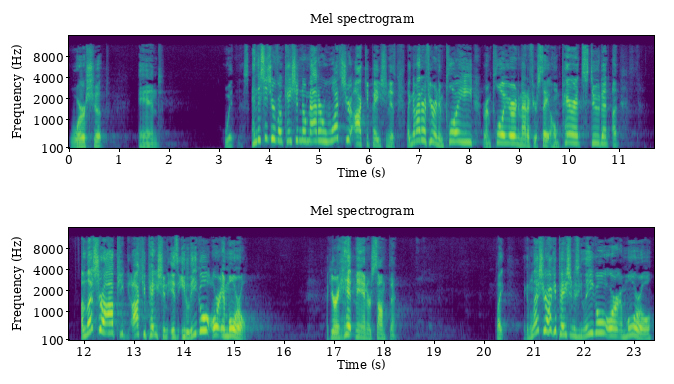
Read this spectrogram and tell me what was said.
Worship and witness. And this is your vocation no matter what your occupation is. Like, no matter if you're an employee or employer, no matter if you're a stay at home parent, student, un- unless your op- occupation is illegal or immoral. Like you're a hitman or something. Like, like, unless your occupation is illegal or immoral,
